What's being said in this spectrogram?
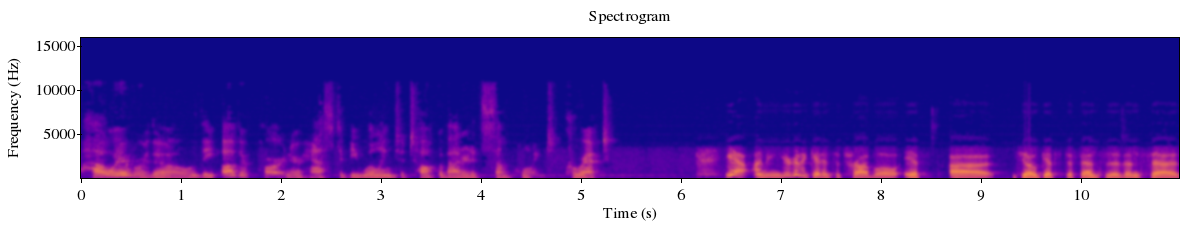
However, though, the other partner has to be willing to talk about it at some point, correct? Yeah, I mean, you're going to get into trouble if uh, Joe gets defensive and says,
